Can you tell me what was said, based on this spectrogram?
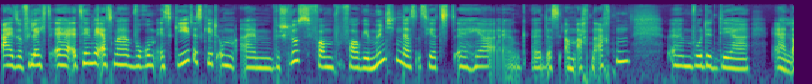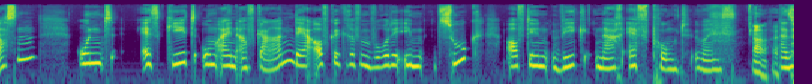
Also vielleicht äh, erzählen wir erstmal, worum es geht. Es geht um einen Beschluss vom VG München. Das ist jetzt äh, her, äh, das am 8.8. Äh, wurde der erlassen. Und es geht um einen Afghan, der aufgegriffen wurde im Zug auf den Weg nach F. -Punkt übrigens. Ah, F. Also,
